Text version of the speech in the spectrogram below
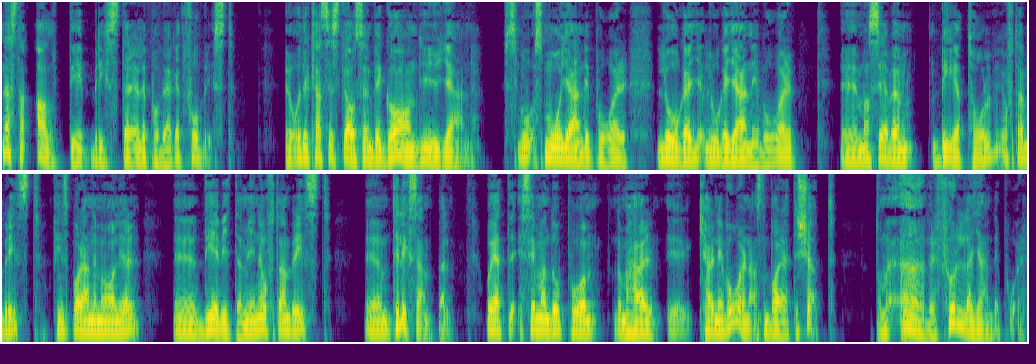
nästan alltid brister eller på väg att få brist. Eh, och det klassiska hos en vegan, det är ju järn. Små, små järndepåer, låga, låga järnnivåer. Eh, man ser även B12 är ofta en brist, finns bara animalier. Eh, D-vitamin är ofta en brist, eh, till exempel. Och äter, ser man då på de här eh, karnivorerna som bara äter kött, de är överfulla järndepåer.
